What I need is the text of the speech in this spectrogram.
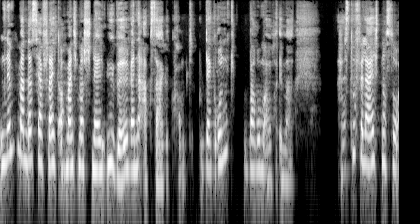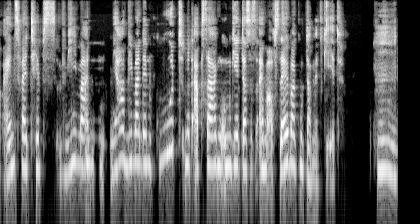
nimmt man das ja vielleicht auch manchmal schnell übel, wenn eine Absage kommt. Der Grund, warum auch immer. Hast du vielleicht noch so ein, zwei Tipps, wie man, ja, wie man denn gut mit Absagen umgeht, dass es einem auch selber gut damit geht? Hm.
